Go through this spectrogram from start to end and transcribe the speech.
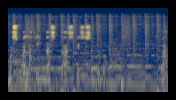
mas malaki yung nasa taas kaysa sa baba. Diba?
